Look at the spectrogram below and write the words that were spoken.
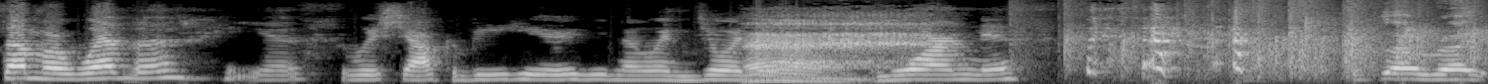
summer weather. Yes, wish y'all could be here, you know, enjoy the Ah, warmness. it's all right.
